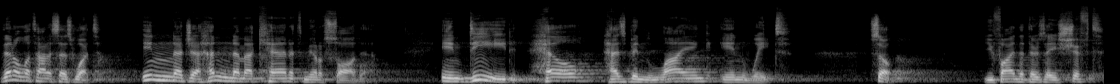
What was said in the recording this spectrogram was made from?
Then Allah Ta'ala says what? Inna jahannama kanat mirsada. Indeed, hell has been lying in wait. So, you find that there's a shift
